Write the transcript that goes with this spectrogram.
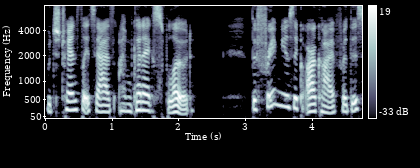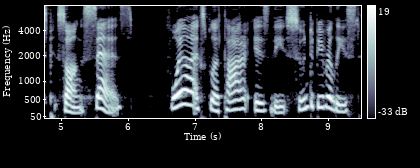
which translates as I'm Gonna Explode. The Free Music Archive for this p- song says Voy a Explotar is the soon to be released,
